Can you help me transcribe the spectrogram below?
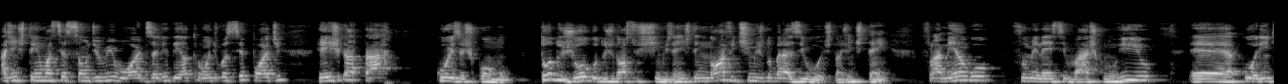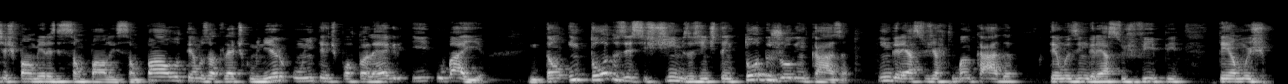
a gente tem uma seção de rewards ali dentro onde você pode resgatar coisas como todo jogo dos nossos times. A gente tem nove times no Brasil hoje. Então a gente tem Flamengo, Fluminense e Vasco no Rio, é, Corinthians, Palmeiras e São Paulo em São Paulo. Temos o Atlético Mineiro, o Inter de Porto Alegre e o Bahia. Então, em todos esses times, a gente tem todo jogo em casa, ingressos de arquibancada, temos ingressos VIP, temos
